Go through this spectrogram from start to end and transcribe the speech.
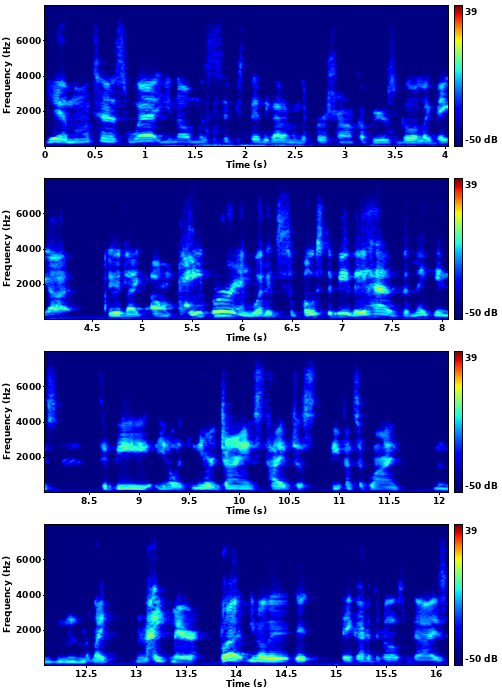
Yeah, Montez Sweat. You know, Mississippi State. They got him in the first round a couple years ago. Like they got, dude. Like on paper and what it's supposed to be, they have the makings to be, you know, a New York Giants type, just defensive line, like nightmare. But you know, they they, they got to develop some guys.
